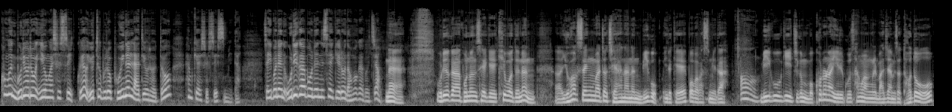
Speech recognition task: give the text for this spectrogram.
콩은 무료로 이용하실 수 있고요. 유튜브로 보이는 라디오로도 함께 하실 수 있습니다. 자, 이번엔 우리가 보는 세계로 넘어가 보죠. 네. 우리가 보는 세계 키워드는 어, 유학생마저 제한하는 미국 이렇게 뽑아봤습니다. 어. 미국이 지금 뭐 코로나19 상황을 맞이하면서 더더욱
